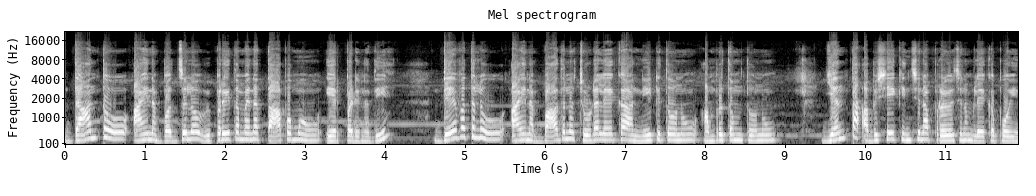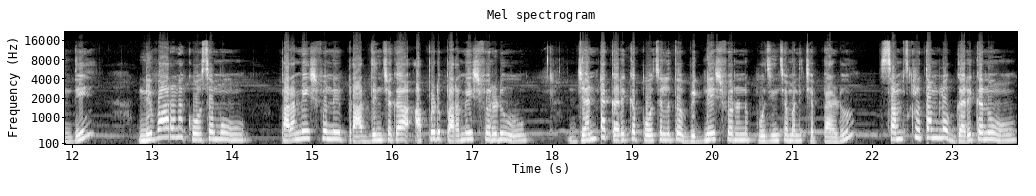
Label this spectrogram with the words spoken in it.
దాంతో ఆయన బొజ్జలో విపరీతమైన తాపము ఏర్పడినది. దేవతలు ఆయన బాధను చూడలేక నీటితోనూ అమృతంతోనూ ఎంత అభిషేకించినా ప్రయోజనం లేకపోయింది. నివారణ కోసము పరమేశ్వరుని ప్రార్థించగా అప్పుడు పరమేశ్వరుడు జంట గరిక పోచలతో విఘ్నేశ్వరుని పూజించమని చెప్పాడు. సంస్కృతంలో గరికను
